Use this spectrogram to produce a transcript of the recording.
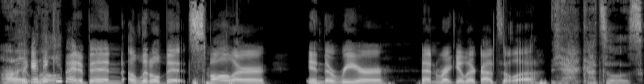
All right. like I well, think he might have been a little bit smaller in the rear than regular Godzilla. yeah, Godzilla's.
